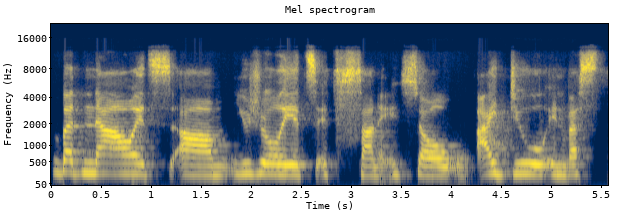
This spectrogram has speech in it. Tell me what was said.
but now it's um, usually it's it's sunny. So I do invest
